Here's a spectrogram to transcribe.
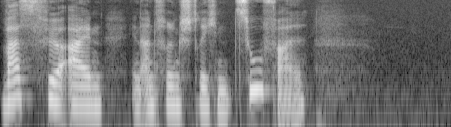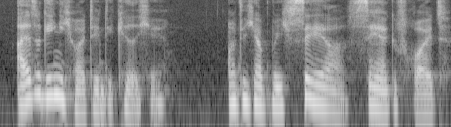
was für ein, in Anführungsstrichen, Zufall. Also ging ich heute in die Kirche und ich habe mich sehr, sehr gefreut.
